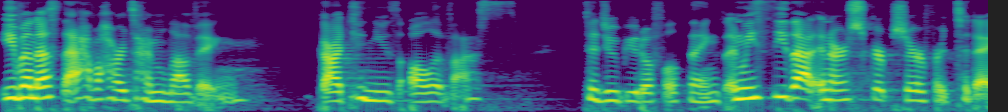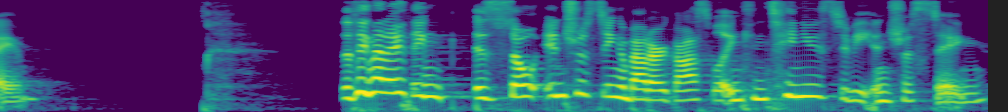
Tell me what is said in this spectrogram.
even us that have a hard time loving. God can use all of us to do beautiful things. And we see that in our scripture for today. The thing that I think is so interesting about our gospel and continues to be interesting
